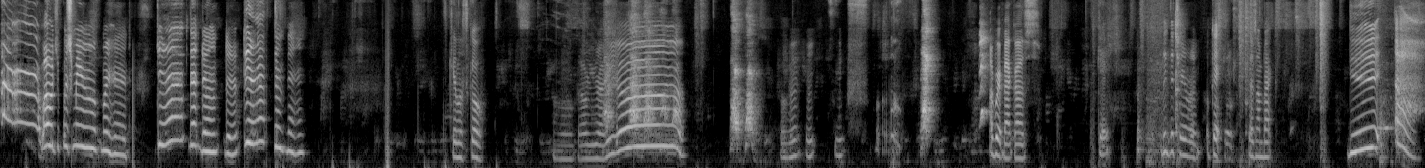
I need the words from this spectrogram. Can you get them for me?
Ah! Why would you push me off my head? Okay, let's go. Oh, are you ready? Ah! Okay. I'll be right back, guys. Okay. Leave the chair in. Okay, guys, I'm back. Ah.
